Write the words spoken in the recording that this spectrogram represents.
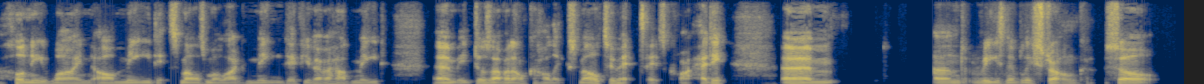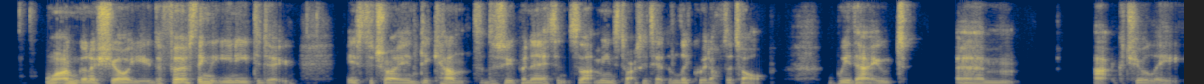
honey wine or mead. It smells more like mead if you've ever had mead. Um, it does have an alcoholic smell to it. It's quite heady um, and reasonably strong. So, what I'm going to show you, the first thing that you need to do is to try and decant the supernatant. So that means to actually take the liquid off the top without um, actually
